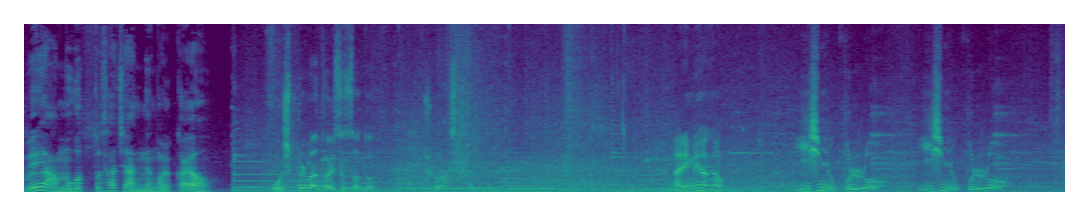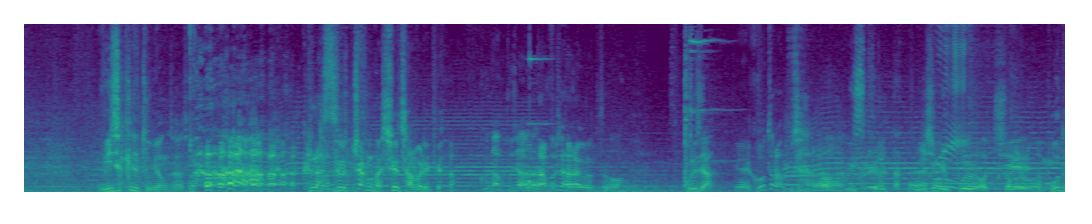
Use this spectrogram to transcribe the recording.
왜 아무것도 사지 않는 걸까요? 50불만 더 있었어도 좋았을 텐데 아니면 형 26불로 26불로 위스키를 두 병 사서 글라스로 쫙 마시고 자버릴까? 그거 나쁘지 어, 나쁘지 않아 그것도. 부르자 예, 그것도 나쁘지 않아. 어, 위스키를 딱 26불 어치 어, 보드.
